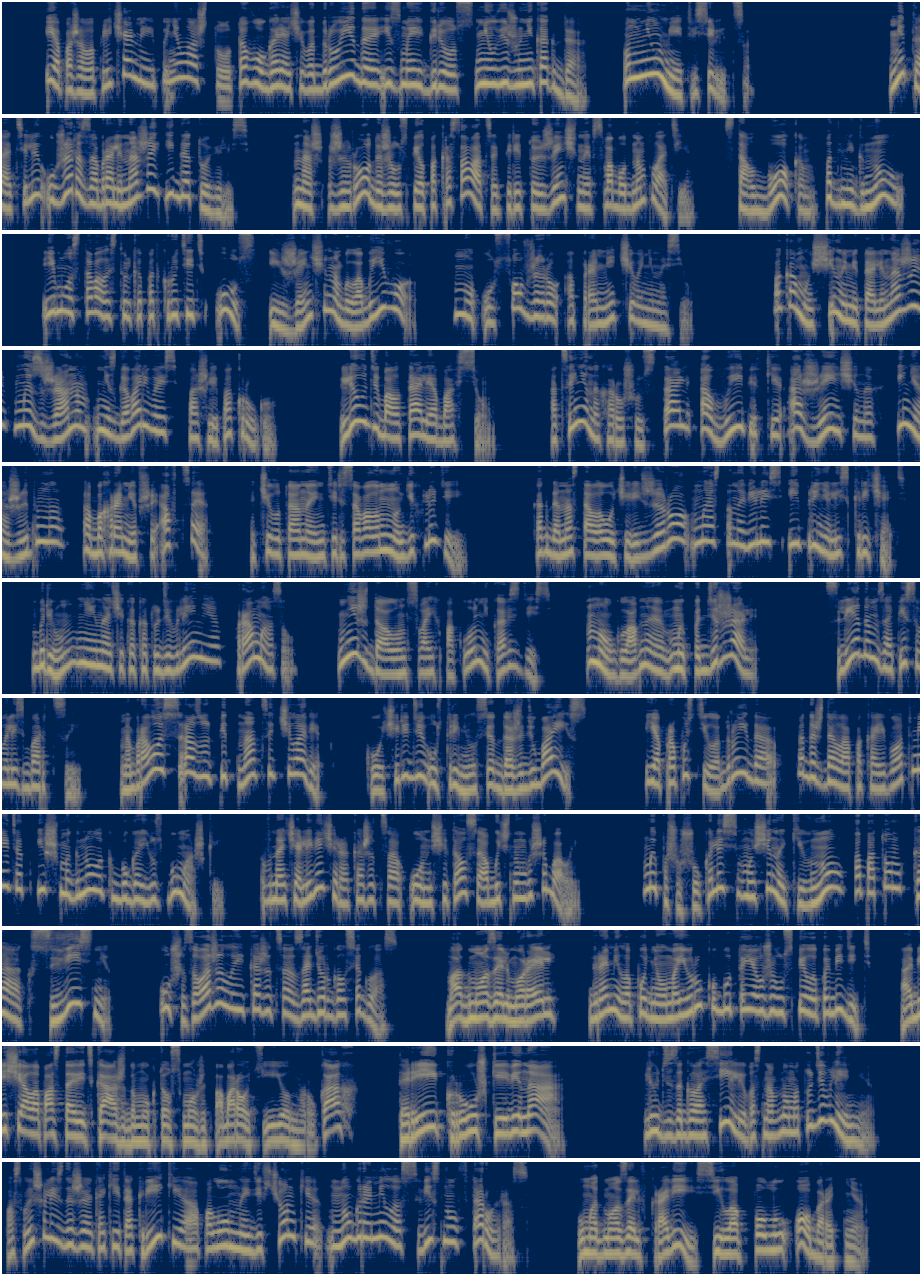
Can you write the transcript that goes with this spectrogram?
Я пожала плечами и поняла, что того горячего друида из моих грез не увижу никогда. Он не умеет веселиться. Метатели уже разобрали ножи и готовились. Наш Жиро даже успел покрасоваться перед той женщиной в свободном платье. Стал боком, подмигнул, Ему оставалось только подкрутить ус, и женщина была бы его. Но усов Жеро опрометчиво не носил. Пока мужчины метали ножи, мы с Жаном, не сговариваясь, пошли по кругу. Люди болтали обо всем. О цене на хорошую сталь, о выпивке, о женщинах и, неожиданно, об охромевшей овце. Отчего-то она интересовала многих людей. Когда настала очередь Жиро, мы остановились и принялись кричать. Брюн, не иначе как от удивления, промазал. Не ждал он своих поклонников здесь. Но главное, мы поддержали. Следом записывались борцы. Набралось сразу 15 человек. К очереди устремился даже Дюбаис. Я пропустила друида, подождала, пока его отметят, и шмыгнула к бугаю с бумажкой. В начале вечера, кажется, он считался обычным вышибалой. Мы пошушукались, мужчина кивнул, а потом как свистнет. Уши заложило и, кажется, задергался глаз. «Мадемуазель Морель!» Громила поднял мою руку, будто я уже успела победить. Обещала поставить каждому, кто сможет побороть ее на руках, три кружки вина. Люди заголосили, в основном от удивления. Послышались даже какие-то крики, а полуумные девчонки, но Громила свистнул второй раз. У мадемуазель в крови сила полуоборотня.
